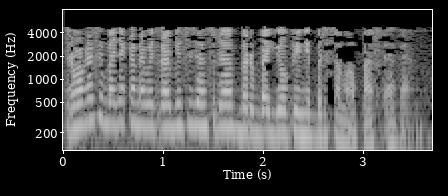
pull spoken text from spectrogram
terima kasih banyak Anda Mitra Bisnis yang sudah berbagi opini bersama PAS FM.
